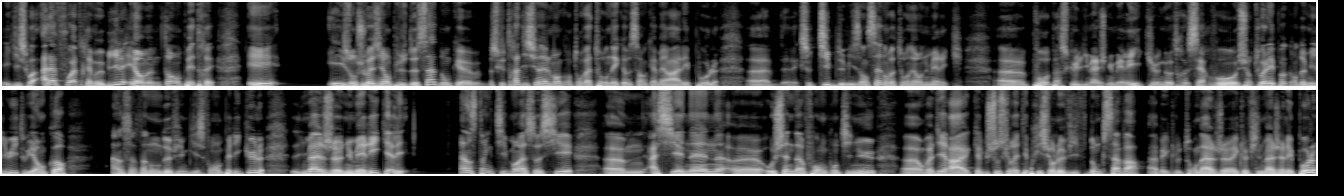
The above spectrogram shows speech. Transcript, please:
et qu'ils soient à la fois très mobiles et en même temps empêtrés. Et ils ont choisi en plus de ça, donc euh, parce que traditionnellement, quand on va tourner comme ça en caméra à l'épaule, euh, avec ce type de mise en scène, on va tourner en numérique, pour parce que l'image numérique, notre cerveau, surtout à l'époque en 2008 où il y a encore un certain nombre de films qui se font en pellicule, l'image numérique, elle est instinctivement associé euh, à CNN, euh, aux chaînes d'infos en continu, euh, on va dire à quelque chose qui aurait été pris sur le vif. Donc ça va avec le tournage, avec le filmage à l'épaule,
